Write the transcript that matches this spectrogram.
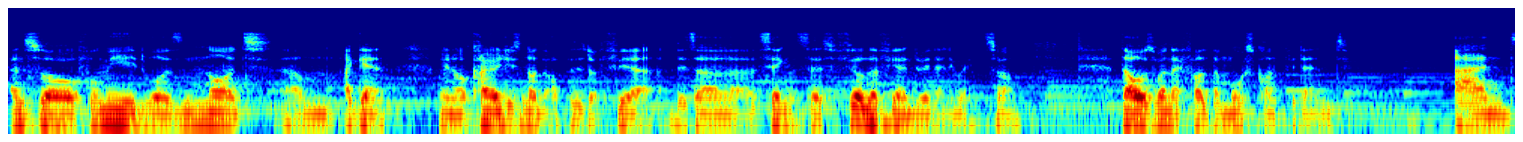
And so for me, it was not um, again you know, courage is not the opposite of fear. There's a saying that says, feel the fear and do it anyway. So that was when I felt the most confident. And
